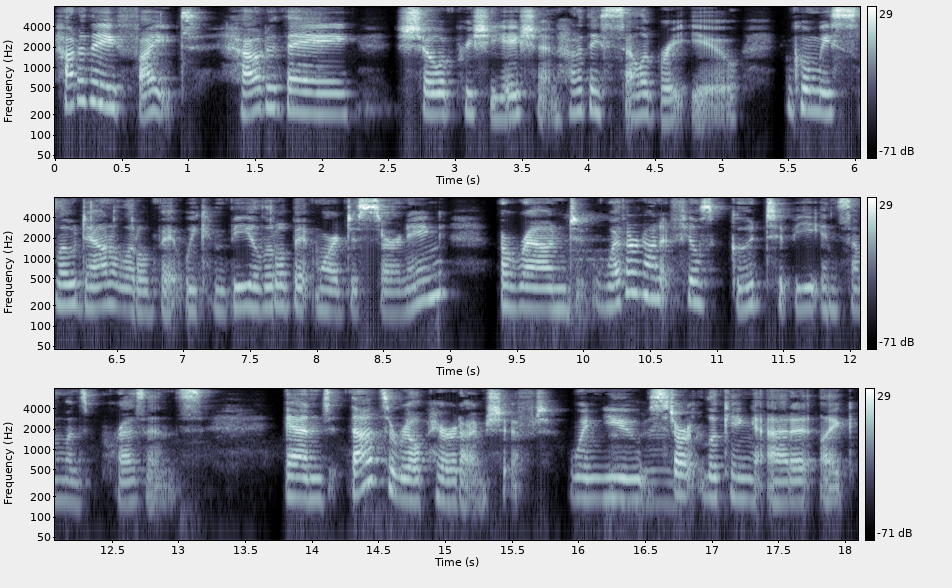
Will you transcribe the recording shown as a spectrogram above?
how do they fight? How do they show appreciation? How do they celebrate you? when we slow down a little bit, we can be a little bit more discerning around whether or not it feels good to be in someone's presence. And that's a real paradigm shift when you mm-hmm. start looking at it like,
